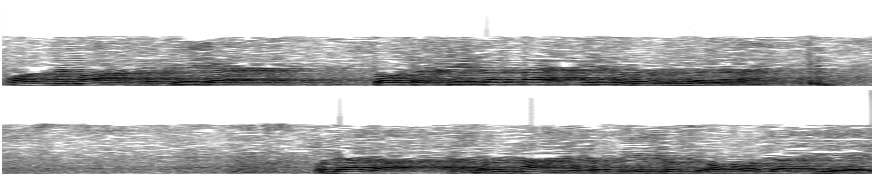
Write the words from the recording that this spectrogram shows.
اور مہمان سے ٹھیک ہے تو اسے ٹھیک لگنا ہے ٹھیک اسے نتیجہ دینا ہے۔ تو لہٰذا جب انسان کی تربیت درست ہو جاتی ہے،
